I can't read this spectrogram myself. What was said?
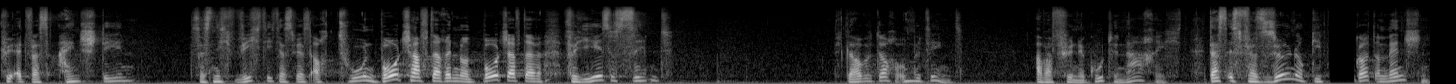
für etwas einstehen. Ist das nicht wichtig, dass wir es auch tun? Botschafterinnen und Botschafter für Jesus sind? Ich glaube doch, unbedingt. Aber für eine gute Nachricht, dass es Versöhnung gibt Gott und Menschen.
